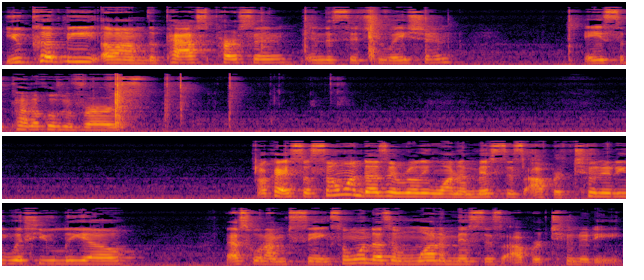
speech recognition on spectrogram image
You could be um, the past person in the situation. Ace of Pentacles reverse. Okay, so someone doesn't really want to miss this opportunity with you, Leo. That's what I'm seeing. Someone doesn't want to miss this opportunity.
